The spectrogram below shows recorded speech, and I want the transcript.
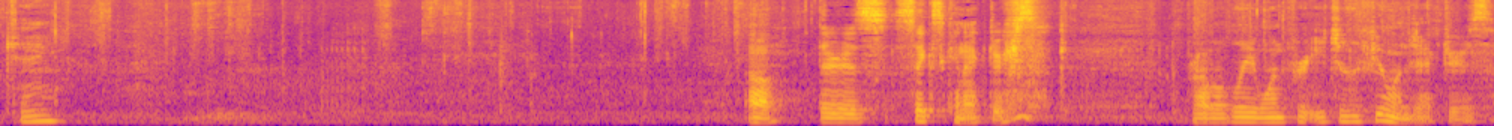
Okay. Oh, there is six connectors. Probably one for each of the fuel injectors.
